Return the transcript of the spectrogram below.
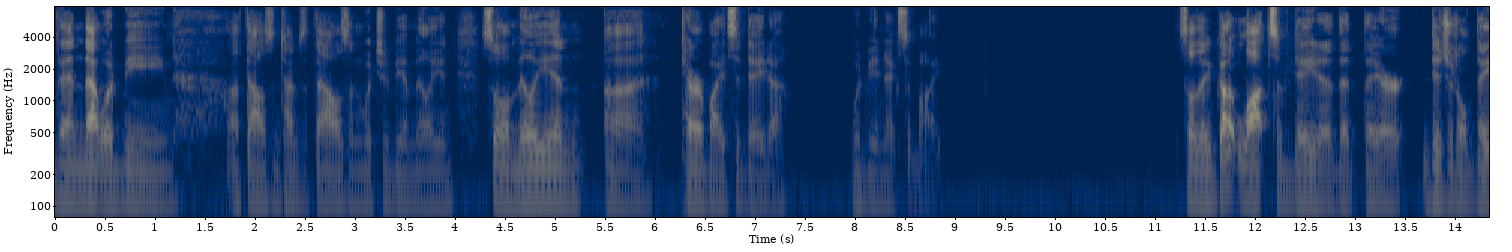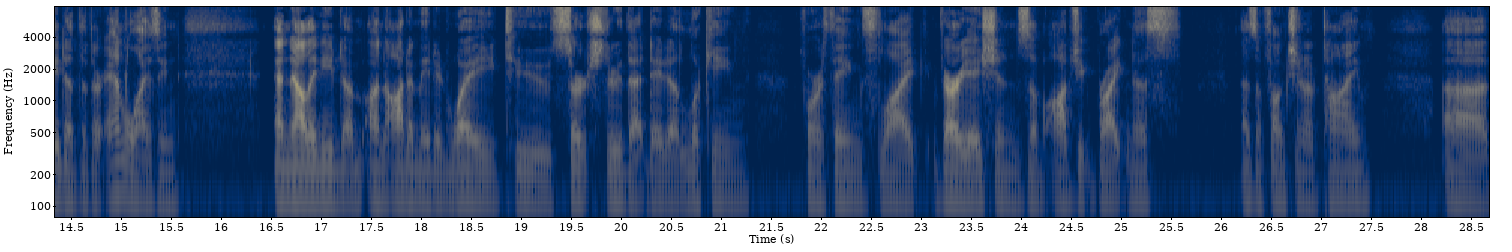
then that would mean a thousand times a thousand, which would be a million. So a million uh, terabytes of data would be an exabyte. So they've got lots of data that they're digital data that they're analyzing, and now they need an automated way to search through that data looking for things like variations of object brightness as a function of time uh,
